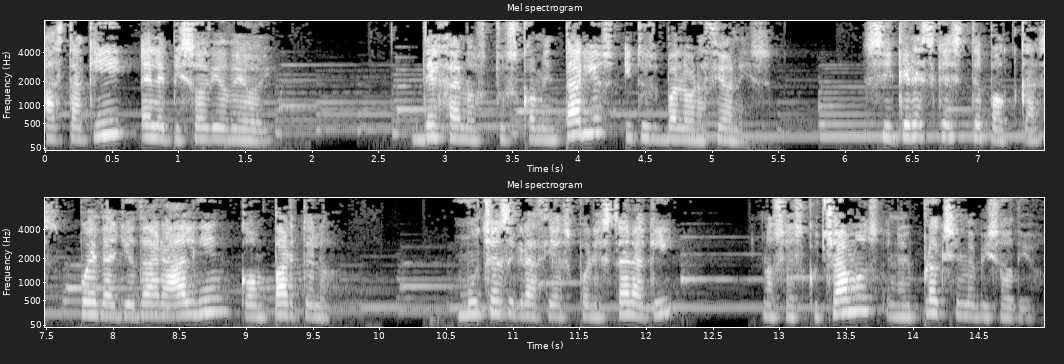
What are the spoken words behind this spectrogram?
Hasta aquí el episodio de hoy. Déjanos tus comentarios y tus valoraciones. Si crees que este podcast puede ayudar a alguien, compártelo. Muchas gracias por estar aquí. Nos escuchamos en el próximo episodio.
